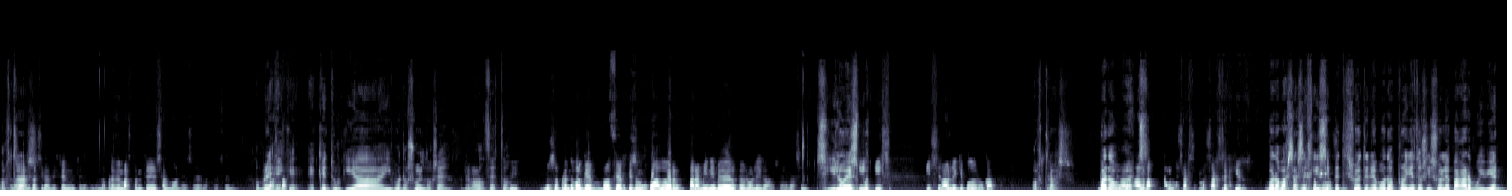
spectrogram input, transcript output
Ostras. la oferta siga vigente. Le ofrecen bastante salmones. ¿eh? Hombre, es que, es que Turquía hay buenos sueldos, ¿eh? El baloncesto. Sí, me sorprende porque Brociarski es un jugador para mí nivel de Euroliga. O sea, así. Sí, lo es. Y, pues y, se va a un equipo de Eurocup. Ostras. Bueno, al, al, al Bueno, Basasegir siempre suele tener buenos proyectos y suele pagar muy bien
